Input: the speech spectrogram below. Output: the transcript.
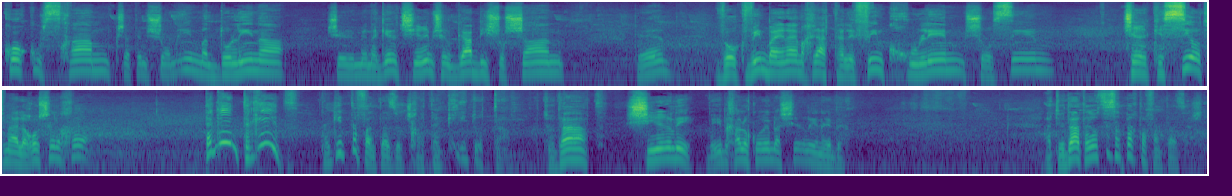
קוקוס חם, כשאתם שומעים מנדולינה שמנגנת שירים של גבי שושן, כן? ועוקבים בעיניים אחרי הטלפים כחולים שעושים צ'רקסיות מעל הראש שלכם. תגיד, תגיד, תגיד את הפנטזיות שלך, תגיד אותן. את יודעת, שירלי, והיא בכלל לא קוראים לה שירלי נבר. את יודעת, אני רוצה לספר את הפנטזיה שלי.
